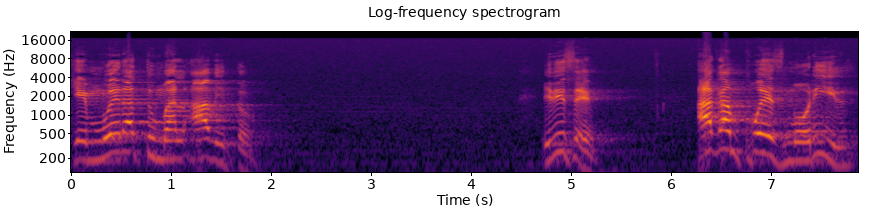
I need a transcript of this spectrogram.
que muera tu mal hábito. Y dice, hagan pues morir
